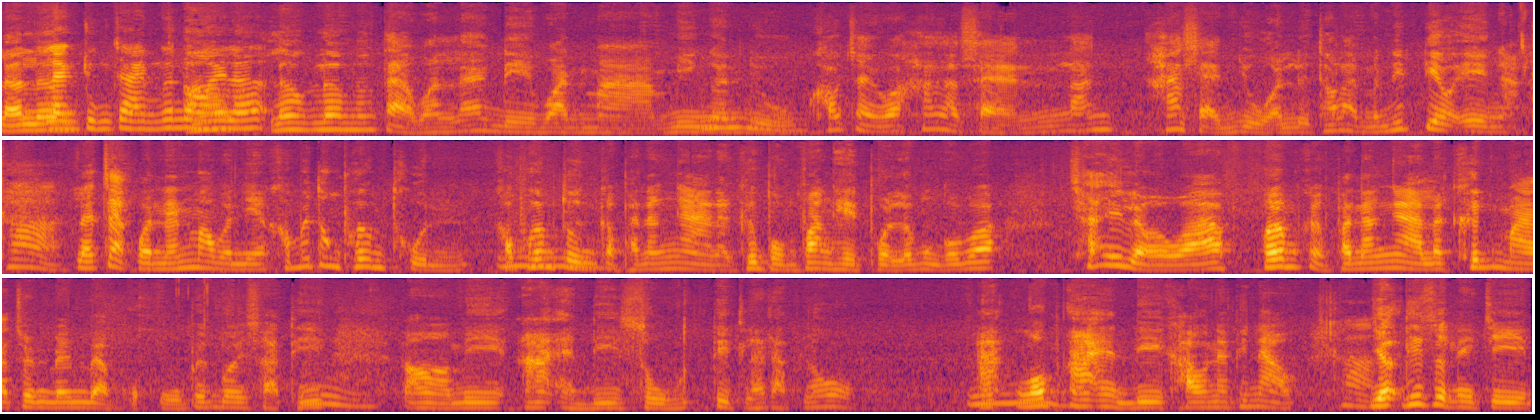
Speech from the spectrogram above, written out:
แล้วเริ่มแรงจูงใจมันก็น้อยแล้ว เริ่มเริ่มตั้งแต่วันแรกเดวันมา มีเงินอืมอยู่เข้าใจว่า5 0 0แสนล้าน5 0 0แสนหยวนหรือเท่าไหร่มันนิดเดียวเองอะค่ะแล้วจากวันนั้นมาวันนี้เขาไม่ต้องเพิ่มทุนเขาเพิ่มทุนกับพนักงานอะคือผมฟังเหตุผลแล้วผมก็ว่าใช่เหรอวะเพิ่มกับพนักงานแล้วขึ้นมาจนเป็นแบบโอ้โหเป็นบริษัทที่อืมเอ่อมี R&D สูงติดระดับโลก อะอืมงบ R&D เขานะพี่นาวค่ะ เยอะที่สุดในจีน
